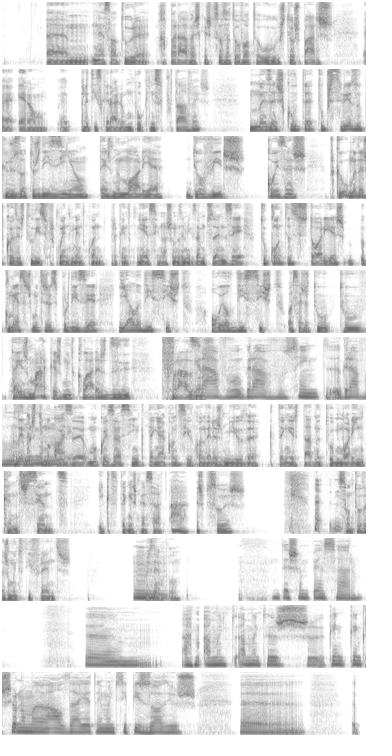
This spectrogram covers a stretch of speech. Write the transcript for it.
um, nessa altura, reparavas que as pessoas à tua volta, os teus pares, uh, eram uh, para ti, se calhar, um pouco insuportáveis. Mas a escuta, tu percebes o que os outros diziam, tens memória de ouvires coisas. Porque uma das coisas que tu dizes frequentemente, quando, para quem te conhece, e nós somos amigos há muitos anos, é tu contas histórias, começas muitas vezes por dizer e ela disse isto, ou ele disse isto. Ou seja, tu, tu tens marcas muito claras de, de frases. Gravo, gravo, sim, gravo. Lembras-te uma memória. coisa, uma coisa assim que tenha acontecido quando eras miúda, que tenha estado na tua memória incandescente e que te tenhas pensado: ah, as pessoas Não, são todas muito diferentes. Por hum, exemplo. Deixa-me pensar. Hum, há, há, muito, há muitas. Quem, quem cresceu numa aldeia tem muitos episódios uh,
